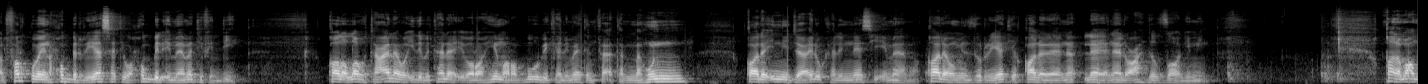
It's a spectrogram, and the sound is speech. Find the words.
الفرق بين حب الرياسة وحب الإمامة في الدين. قال الله تعالى: وإذ ابتلى إبراهيم ربه بكلمات فأتمهن قال إني جاعلك للناس إماما. قال ومن ذريتي. قال لا ينال عهد الظالمين. قال بعض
